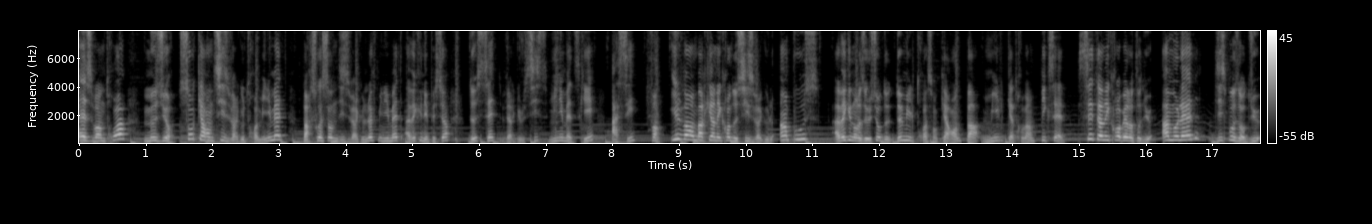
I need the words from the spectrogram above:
S23 mesure 146,3 mm par 70,9 mm avec une épaisseur de 7,6 mm, ce qui est assez fin. Il va embarquer un écran de 6,1 pouces, avec une résolution de 2340 par 1080 pixels. C'est un écran bien entendu AMOLED disposant du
